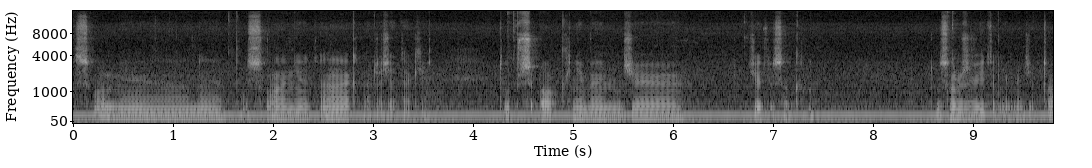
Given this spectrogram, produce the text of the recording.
słomiane posłanie. Tak, na razie takie. Tu przy oknie będzie... Gdzie tu jest okno? Tu są drzwi, to nie będzie to.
